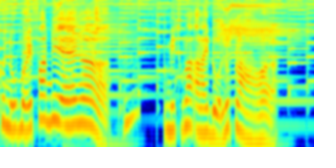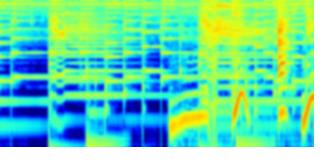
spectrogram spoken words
คุณหนูเหมยฟันนี่เองอะมีธุระอะไรด่วนหรือเปล่าอะอืมอืมอะนี่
